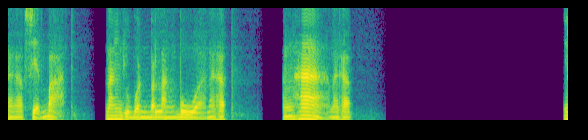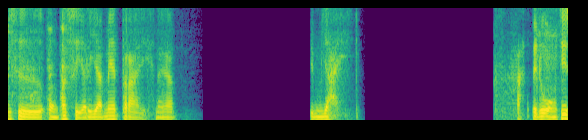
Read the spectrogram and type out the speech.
นะครับ เสียนบาทนั่งอยู่บนบัลลังก์บัวนะครับ ทั้งห้านะครับ นี่คือองค์พระศรีอริยเมตไตรนะครับพิมพ์ใหญ่ไปดูองค์ที่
